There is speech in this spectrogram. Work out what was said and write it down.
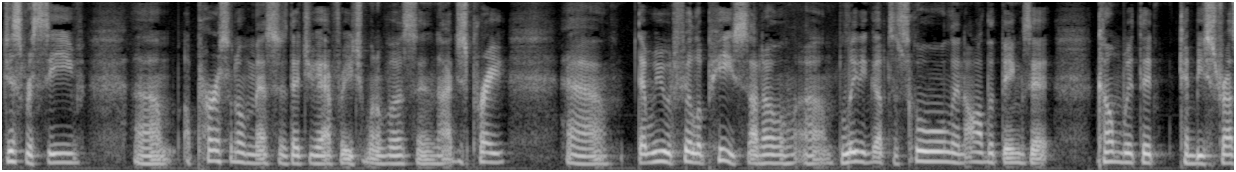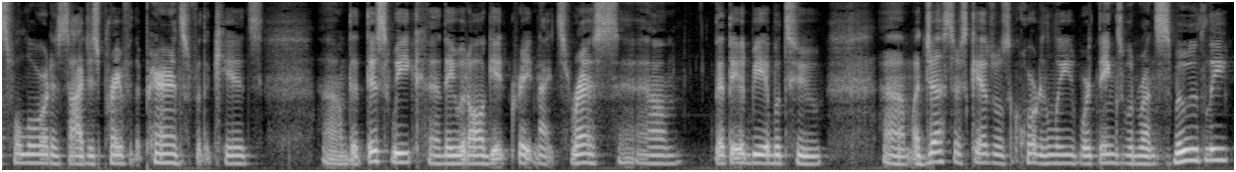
just receive um, a personal message that you have for each one of us. And I just pray uh, that we would feel a peace. I know um, leading up to school and all the things that come with it can be stressful, Lord. And so I just pray for the parents, for the kids, um, that this week uh, they would all get great night's rest, um, that they would be able to um, adjust their schedules accordingly, where things would run smoothly,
